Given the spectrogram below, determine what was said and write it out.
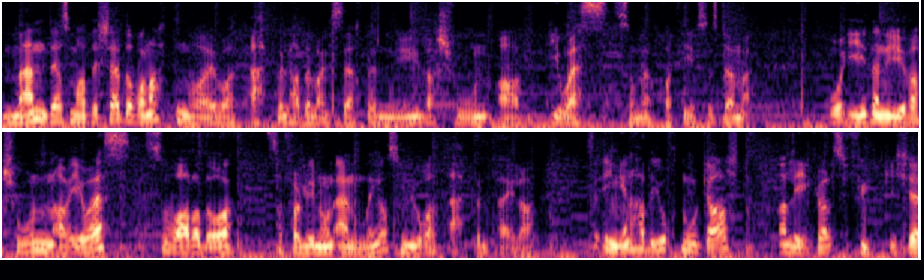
Men det som hadde skjedd over natten, var jo at Apple hadde lansert en ny versjon av IOS, som er operativsystemet. Og i den nye versjonen av IOS så var det da selvfølgelig noen endringer som gjorde at appen feila. Så ingen hadde gjort noe galt, allikevel så funker ikke,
